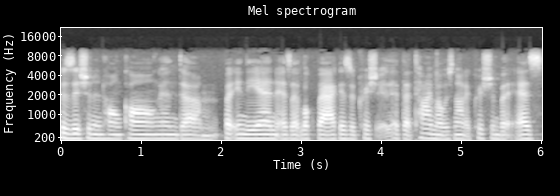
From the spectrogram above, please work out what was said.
position in Hong Kong. And um, but in the end, as I look back as a Christian, at that time I was not a Christian, but as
